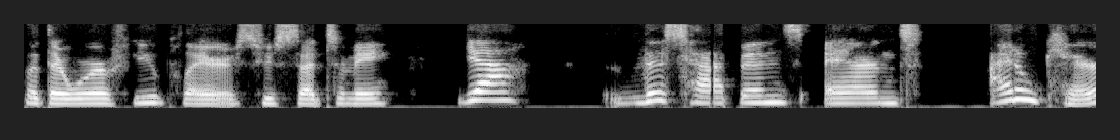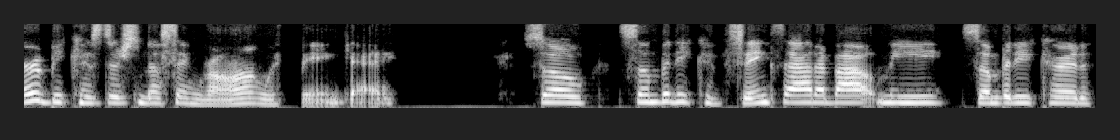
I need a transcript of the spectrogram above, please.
but there were a few players who said to me, yeah, this happens. And I don't care because there's nothing wrong with being gay. So somebody could think that about me. Somebody could,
